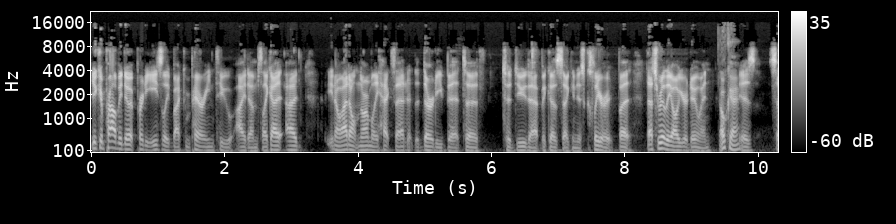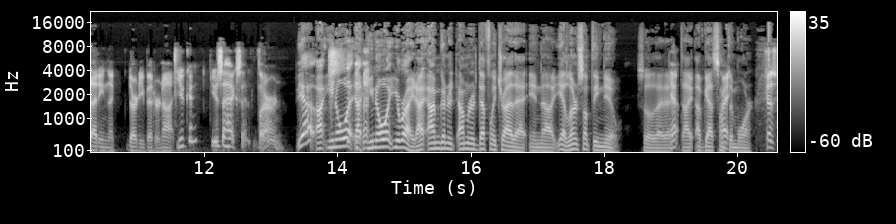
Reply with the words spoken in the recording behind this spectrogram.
you could probably do it pretty easily by comparing two items. Like I, I you know, I don't normally hex edit the dirty bit to to do that because I can just clear it. But that's really all you're doing. Okay. Is setting the dirty bit or not. You can use a hex edit, learn. Yeah, uh, you know what? uh, you know what? You're right. I, am gonna I'm gonna definitely try that and uh, yeah, learn something new so that yep. I, have got something right. more. Because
